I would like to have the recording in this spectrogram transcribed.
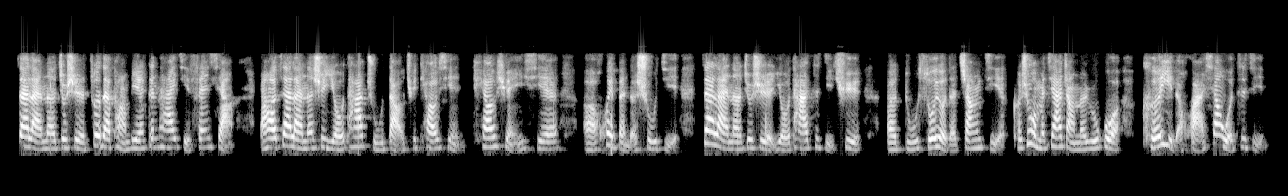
再来呢，就是坐在旁边跟他一起分享。然后再来呢，是由他主导去挑选挑选一些呃绘本的书籍，再来呢，就是由他自己去呃读所有的章节。可是我们家长呢，如果可以的话，像我自己，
